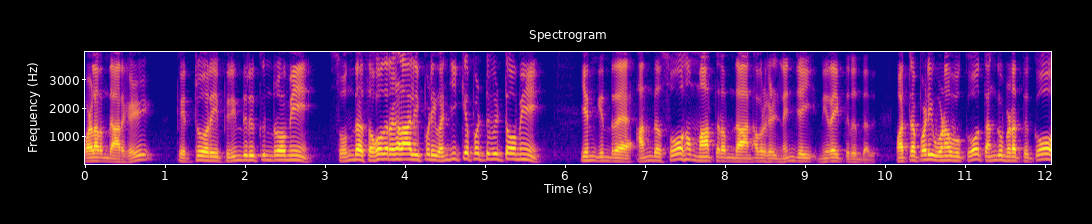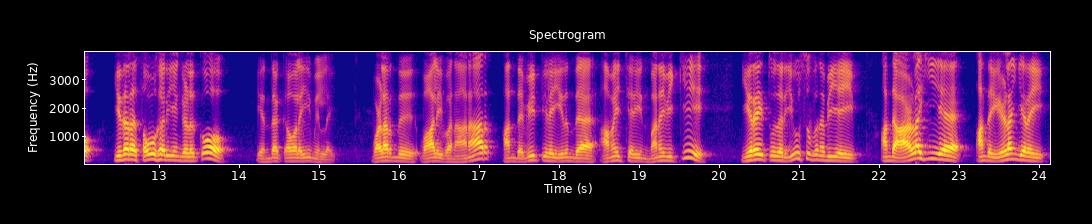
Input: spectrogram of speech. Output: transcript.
வளர்ந்தார்கள். பெற்றோரை பிரிந்திருக்கின்றோமே. சொந்த சகோதரர்களால் இப்படி வஞ்சிக்கப்பட்டு விட்டோமே என்கின்ற அந்த சோகம் மாத்திரம்தான் அவர்கள் நெஞ்சை நிறைத்திருந்தது. மற்றபடி உணவுக்கோ தங்குமிடத்துக்கோ இதர சௌகரியங்களுக்கோ எந்த கவலையும் இல்லை. வளர்ந்து வாலிபனானார். அந்த வீட்டிலே இருந்த அமைச்சரின் மனைவிக்கு இறை தூதர் யூசுப் நபியை அந்த அழகிய அந்த இளைஞரை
